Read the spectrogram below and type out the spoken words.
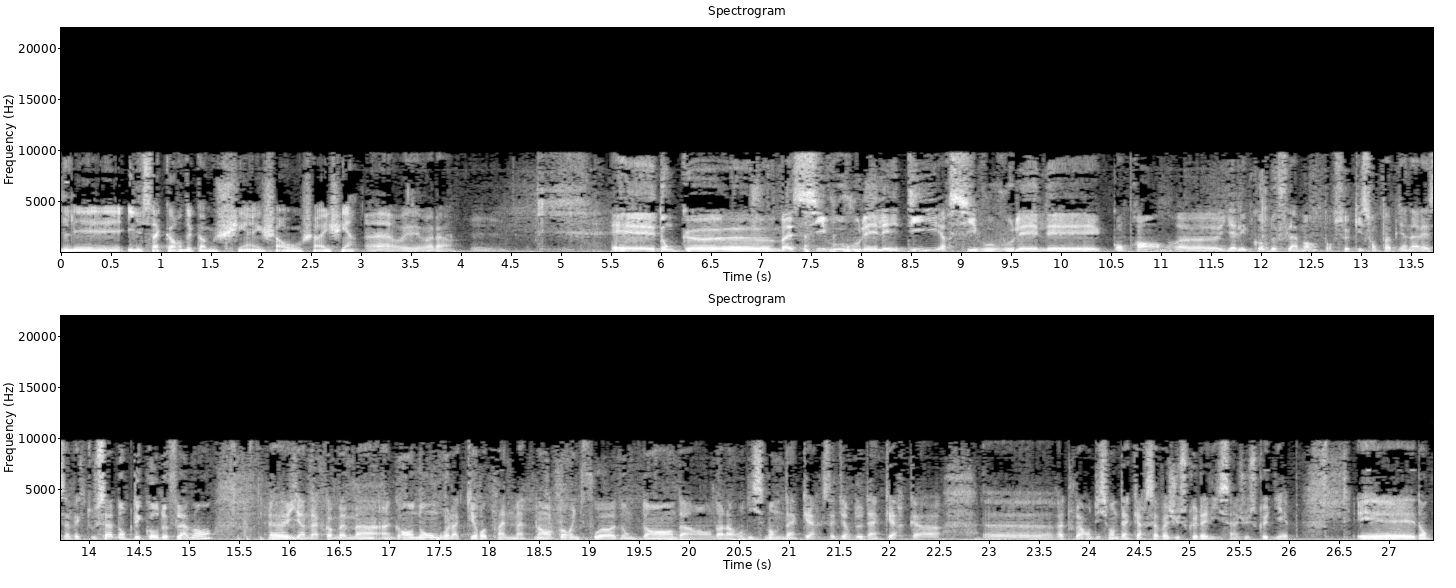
Les, ils s'accordent comme chien et chat ou chat et chien. Ah oui, voilà. Et donc, euh, bah, si vous voulez les dire, si vous voulez les comprendre, euh, il y a les cours de flamand pour ceux qui sont pas bien à l'aise avec tout ça. Donc, les cours de flamand, euh, il y en a quand même un, grand nombre là qui reprennent maintenant encore une fois donc dans, l'arrondissement de Dunkerque, c'est-à-dire de Dunkerque à, tout l'arrondissement de Dunkerque, ça va jusque la Lys, hein, jusque Dieppe. Et donc,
